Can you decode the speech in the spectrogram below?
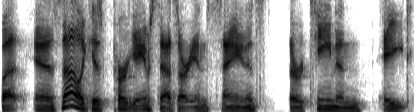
But and it's not like his per game stats are insane. It's 13 and 8.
